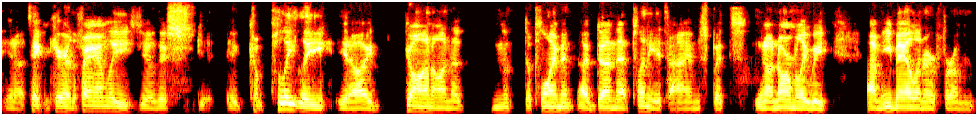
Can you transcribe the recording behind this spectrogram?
you know, taking care of the family. You know, this completely, you know, I'd gone on a deployment. I've done that plenty of times, but you know, normally we, I'm emailing her from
